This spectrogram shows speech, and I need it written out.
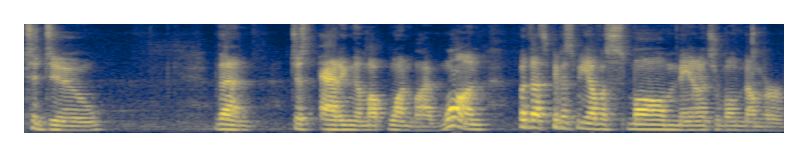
to do than just adding them up one by one, but that's because we have a small manageable number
